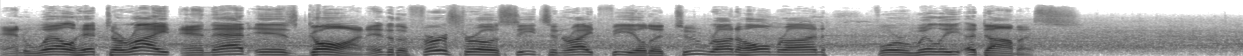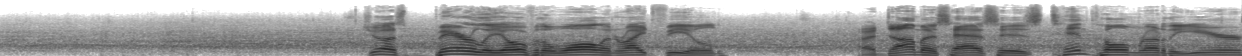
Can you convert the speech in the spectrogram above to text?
and well hit to right, and that is gone into the first row seats in right field. A two-run home run for Willie Adames. Just barely over the wall in right field. Adames has his 10th home run of the year.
